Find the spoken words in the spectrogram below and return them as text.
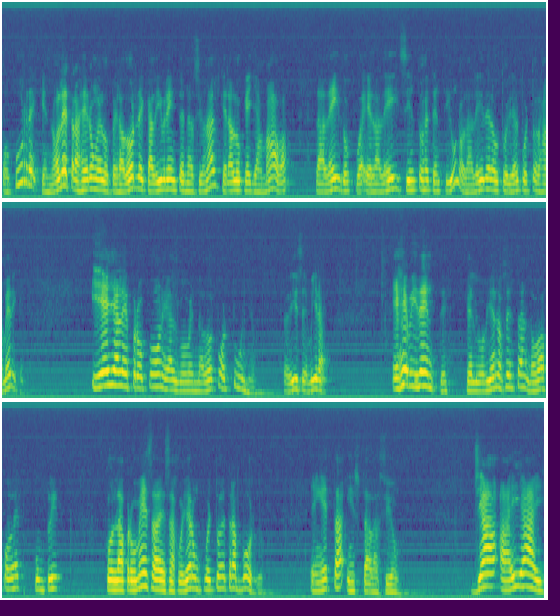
Ocurre que no le trajeron el operador de calibre internacional, que era lo que llamaba la ley, eh, la ley 171, la ley de la Autoridad del Puerto de las Américas. Y ella le propone al gobernador Portuño, le dice, mira, es evidente que el gobierno central no va a poder cumplir con la promesa de desarrollar un puerto de transbordo en esta instalación. Ya ahí hay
